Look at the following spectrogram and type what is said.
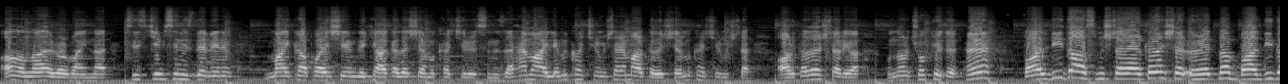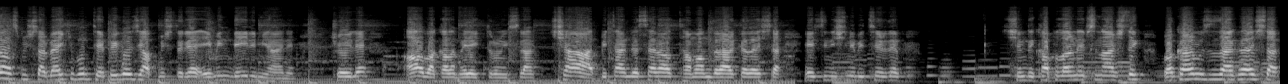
Alın lan Herobrine'lar. Siz kimsiniz de benim Minecraft paylaşımındaki arkadaşlarımı kaçırırsınız. Hem ailemi kaçırmışlar hem arkadaşlarımı kaçırmışlar. Arkadaşlar ya bunlar çok kötü. He? Baldi'yi de asmışlar arkadaşlar. Öğretmen Baldi'yi de asmışlar. Belki bunu Tepegöz yapmıştır ya emin değilim yani. Şöyle al bakalım elektronik silah. Çat bir tane de sen al tamamdır arkadaşlar. Hepsinin işini bitirdim. Şimdi kapıların hepsini açtık. Bakar mısınız arkadaşlar?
